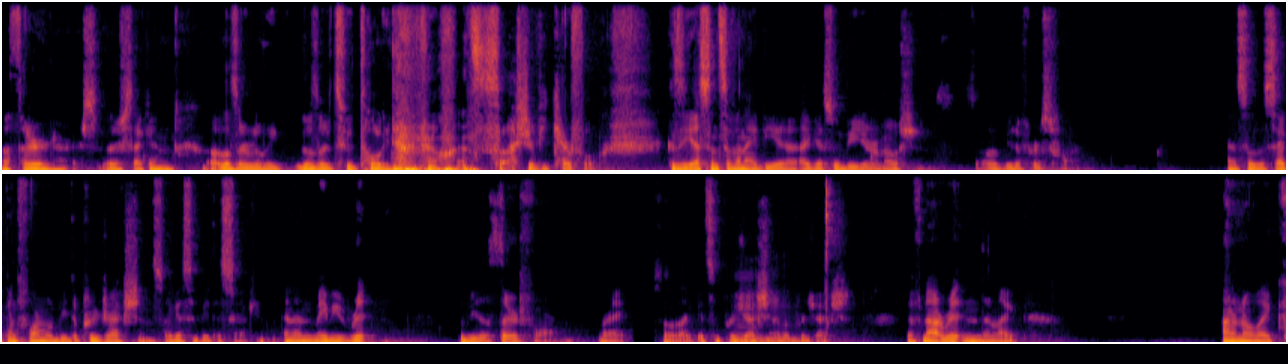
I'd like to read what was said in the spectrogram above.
a third or, second. Uh, those are really those are two totally different ones. So I should be careful because the essence of an idea, I guess, would be your emotions. So that would be the first form. And so the second form would be the projection. So I guess it'd be the second, and then maybe written would be the third form, right? So like it's a projection of a projection. If not written, then like I don't know, like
